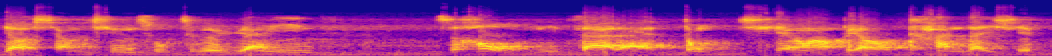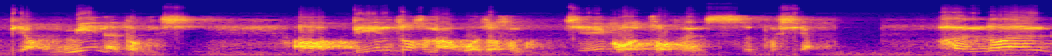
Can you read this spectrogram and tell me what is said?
要想清楚这个原因。之后你再来动，千万不要看在一些表面的东西。哦，别人做什么我做什么，结果做成四不像。很多人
